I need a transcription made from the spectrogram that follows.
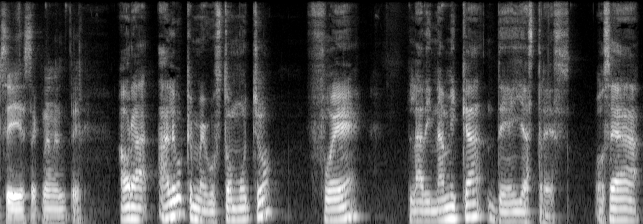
sí, exactamente. Ahora, algo que me gustó mucho fue la dinámica de ellas tres. O sea,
